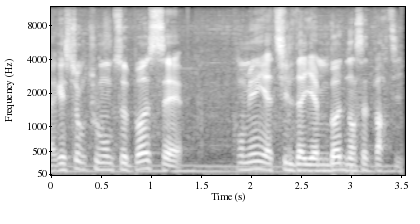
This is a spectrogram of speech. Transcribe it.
La question que tout le monde se pose, c'est combien y a-t-il d'IM-bot dans cette partie?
